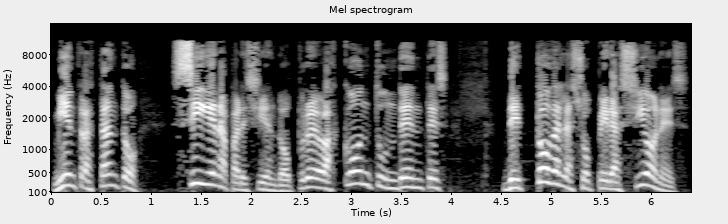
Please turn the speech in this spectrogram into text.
Mientras tanto, siguen apareciendo pruebas contundentes de todas las operaciones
